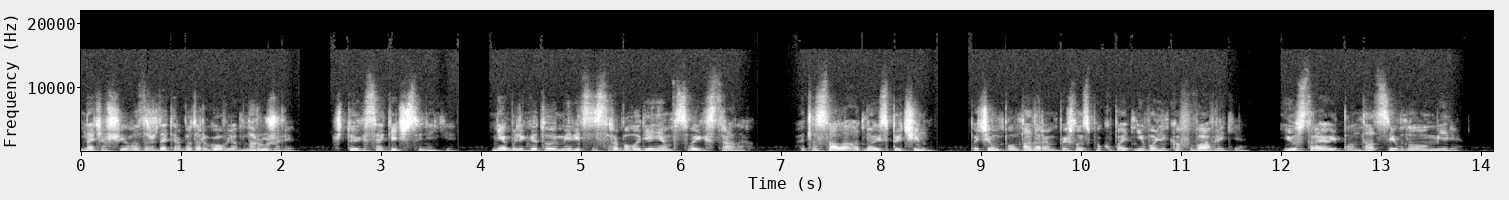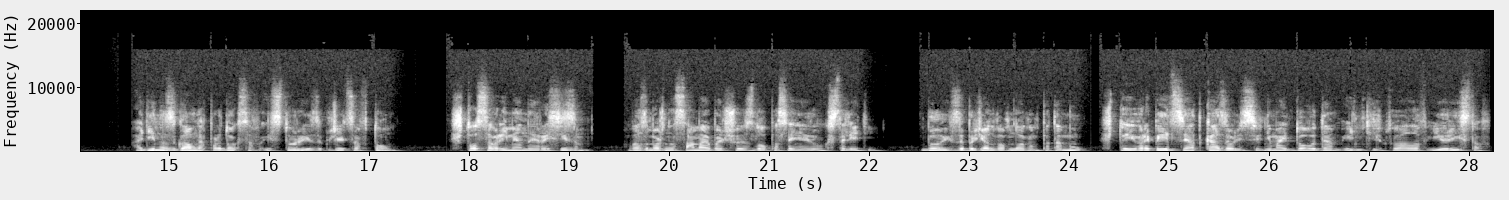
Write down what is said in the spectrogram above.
начавшие возрождать работорговлю, обнаружили, что их соотечественники не были готовы мириться с рабовладением в своих странах. Это стало одной из причин, почему плантаторам пришлось покупать невольников в Африке и устраивать плантации в новом мире. Один из главных парадоксов истории заключается в том, что современный расизм, возможно самое большое зло последних двух столетий, был изобретен во многом потому, что европейцы отказывались внимать доводам интеллектуалов и юристов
